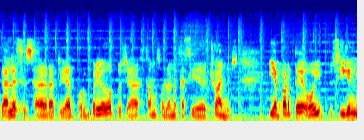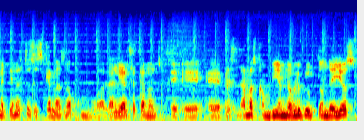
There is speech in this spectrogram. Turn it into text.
darles esa gratuidad por un periodo, pues ya estamos hablando casi de ocho años. Y aparte hoy pues, siguen metiendo estos esquemas, ¿no? Como la alianza que, que presentamos con BMW Group, donde ellos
